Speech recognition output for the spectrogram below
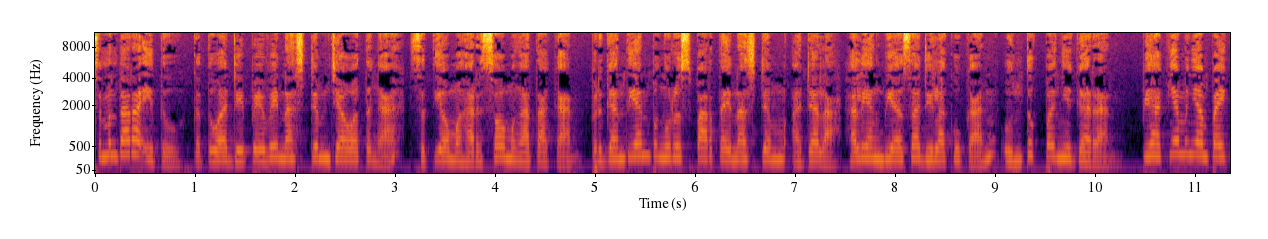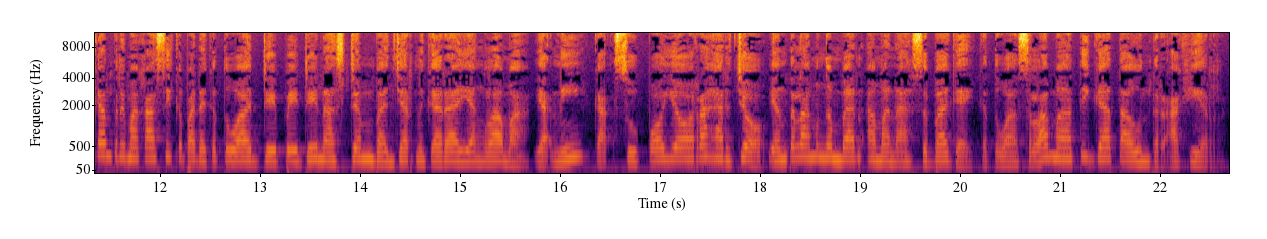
Sementara itu, Ketua DPW Nasdem Jawa Tengah, Setio Maharso mengatakan, pergantian pengurus Partai Nasdem adalah hal yang biasa dilakukan untuk penyegaran. Pihaknya menyampaikan terima kasih kepada Ketua DPD Nasdem Banjarnegara yang lama, yakni Kak Supoyo Raharjo, yang telah mengemban amanah sebagai ketua selama tiga tahun terakhir.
